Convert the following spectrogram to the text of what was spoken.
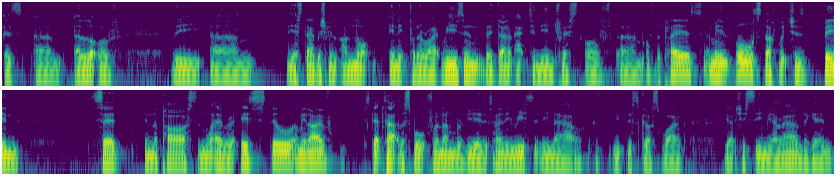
there's um, a lot of the um, the establishment are not in it for the right reason. They don't act in the interest of um, of the players. I mean, all stuff which has been said in the past and whatever is still. I mean, I've stepped out of the sport for a number of years. It's only recently now, as we've discussed, why I've, you actually see me around again.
